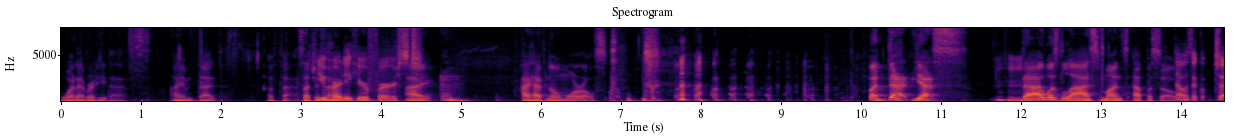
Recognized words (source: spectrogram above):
whatever he does. I am that a fa- such a You fan. heard it here first. I I have no morals. but that yes. That was last month's episode. Mm-hmm. that was a. t-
